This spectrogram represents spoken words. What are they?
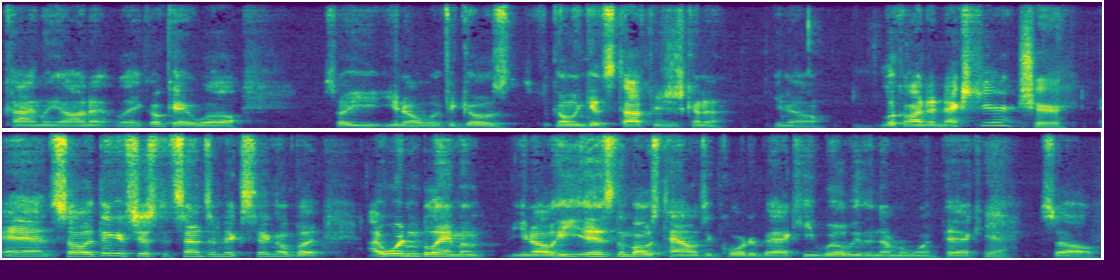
kindly on it. Like, okay, well, so you you know if it goes going gets tough, you're just gonna you know look on to next year. Sure. And so I think it's just it sends a mixed signal, but I wouldn't blame him. You know, he is the most talented quarterback. He will be the number one pick. Yeah. So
